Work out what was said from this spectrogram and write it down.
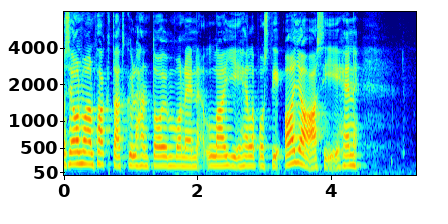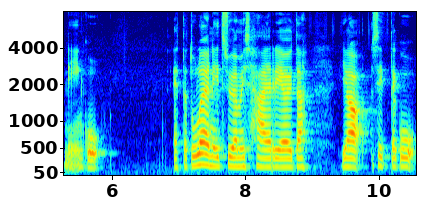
se on vaan fakta, että kyllähän toimonen laji helposti ajaa siihen, niin kuin, että tulee niitä syömishäiriöitä, ja sitten kun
